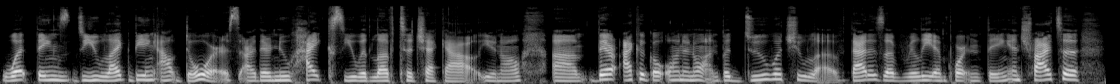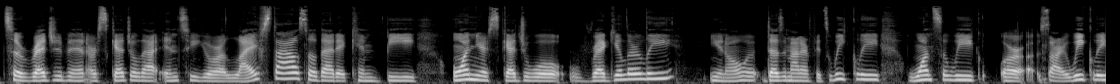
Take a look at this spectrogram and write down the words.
What things do you like being outdoors? Are there new hikes you would love to check out? You know, um, there, I could go on and on, but do what you love. That is a really important thing and try to, to regiment or schedule that into your lifestyle so that it can be on your schedule regularly. You know it doesn't matter if it's weekly once a week or uh, sorry weekly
